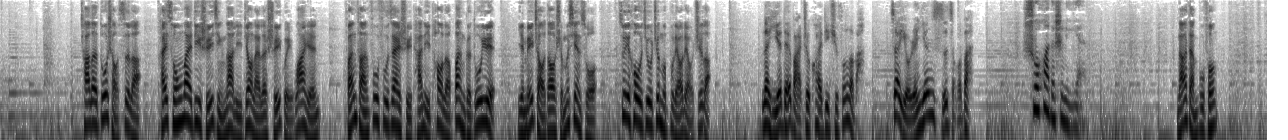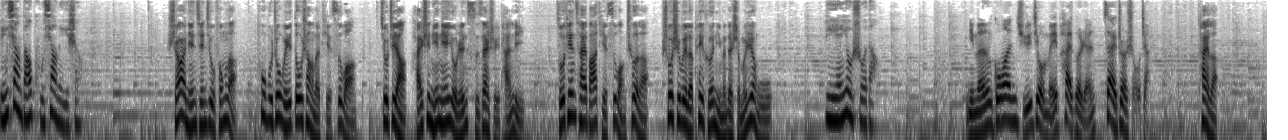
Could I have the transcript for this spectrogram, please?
查了多少次了，还从外地水井那里调来了水鬼挖人，反反复复在水潭里套了半个多月，也没找到什么线索，最后就这么不了了之了。那也得把这块地区封了吧？再有人淹死怎么办？说话的是李岩，哪敢不封？林向导苦笑了一声，十二年前就封了，瀑布周围都上了铁丝网，就这样还是年年有人死在水潭里。昨天才把铁丝网撤了，说是为了配合你们的什么任务？李岩又说道：“你们公安局就没派个人在这儿守着？”派了。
